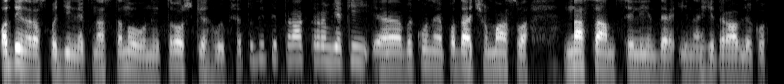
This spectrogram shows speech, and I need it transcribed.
Один розподільник настановлений трошки глибше туди під трактором, який е, виконує подачу масла на сам циліндр і на гідравліку.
